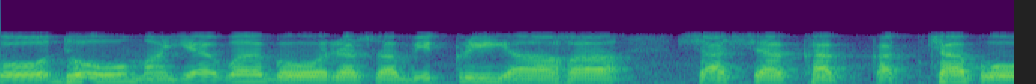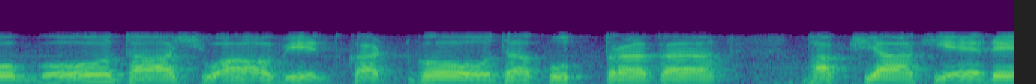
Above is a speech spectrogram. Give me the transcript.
गोधूमयवगोरसविक्रियाः शशखकच्छपो गोधाश्वावित्खड्गोधपुत्रक भक्ष्याह्येदे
